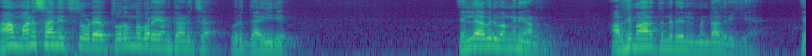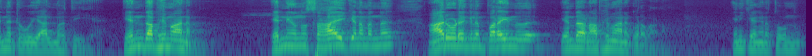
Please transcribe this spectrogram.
ആ മനസാന്നിധ്യത്തോടെ അത് തുറന്നു പറയാൻ കാണിച്ച ഒരു ധൈര്യം. എല്ലാവരും അങ്ങനെയാണല്ലോ അഭിമാനത്തിന്റെ പേരിൽ മിണ്ടാതിരിക്കുക എന്നിട്ട് പോയി ആത്മഹത്യ ചെയ്യുക. എന്തഭിമാനം? എന്നെ ഒന്ന് സഹായിക്കണമെന്ന് ആരോടെങ്കിലും പറയുന്നത് എന്താണ് അഭിമാനക്കുറവാണോ? എനിക്കങ്ങനെ തോന്നുന്നു.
